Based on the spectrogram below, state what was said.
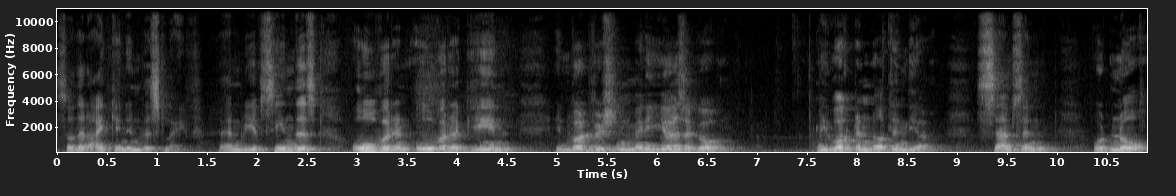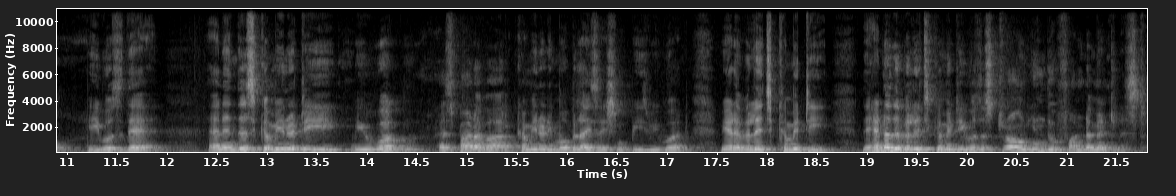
so that I can invest life. And we have seen this over and over again in World Vision many years ago. We worked in North India. Samson would know, he was there. And in this community, we worked as part of our community mobilization piece. We worked, we had a village committee. The head of the village committee was a strong Hindu fundamentalist.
